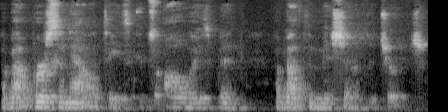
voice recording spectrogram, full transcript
about personalities. It's always been about the mission of the church.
